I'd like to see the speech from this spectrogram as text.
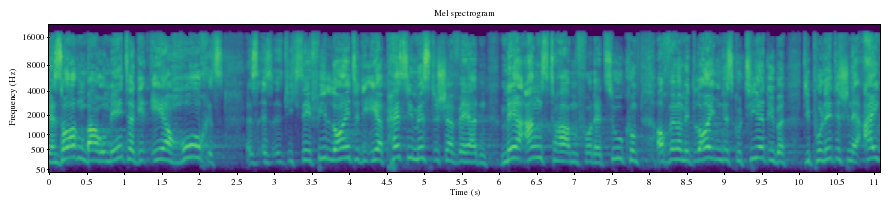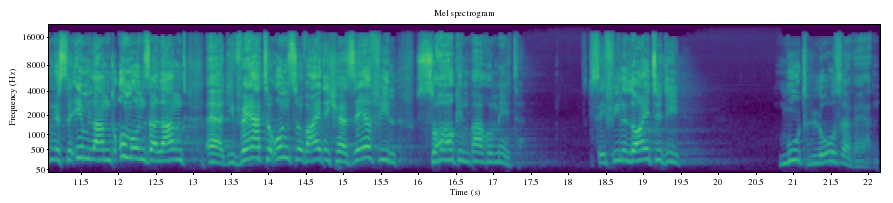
Der Sorgenbarometer geht eher hoch. Es, es, es, ich sehe viele Leute, die eher pessimistischer werden, mehr Angst haben vor der Zukunft. Auch wenn man mit Leuten diskutiert über die politischen Ereignisse im Land, um unser Land, äh, die Werte und so weiter. Ich höre sehr viel Sorgenbarometer. Ich sehe viele Leute, die mutloser werden,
